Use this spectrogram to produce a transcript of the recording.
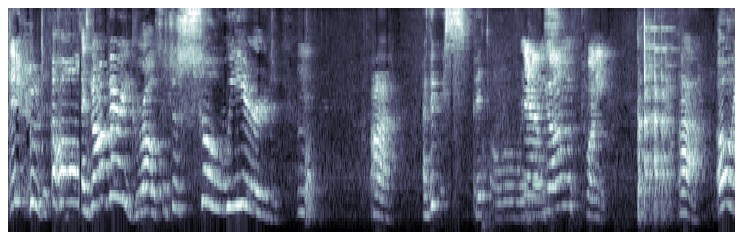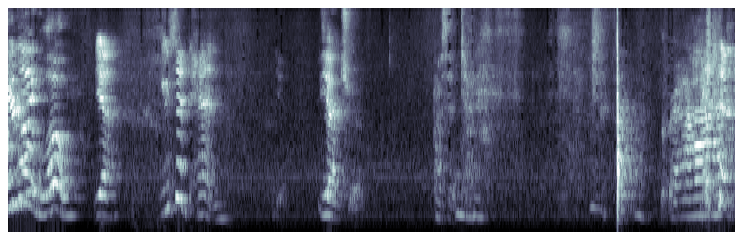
Dude. Oh, it's not very gross. It's just so weird. Mm. Ah, I think we spit all over Now I'm this. going with 20. Ah, oh, you're going low. Yeah. You said 10. Yeah, true. I said ten. Crap.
